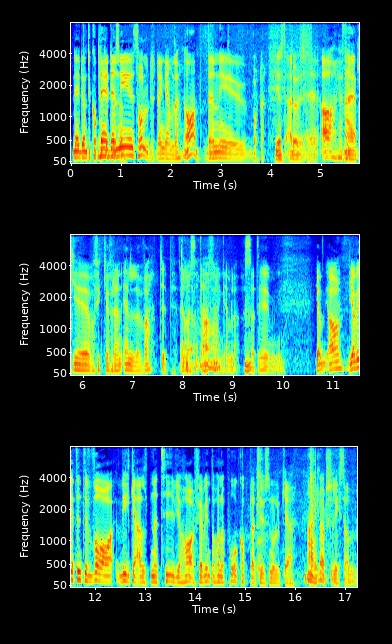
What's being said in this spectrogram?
Nej, du har inte kopplat Nej, den så? är såld, den gamla. Ja, Den är borta. just det. Då är det. Eh, Ja, jag Nej. fick, eh, vad fick jag för den? 11 typ. Eller något sånt där Ja, för den gamla. Så att det, mm, ja, ja, jag vet inte vad, vilka alternativ jag har. För jag vill inte hålla på och koppla tusen olika är klart. liksom,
